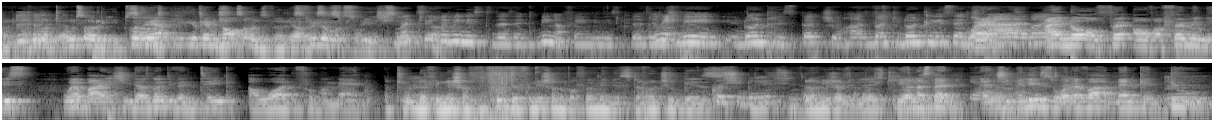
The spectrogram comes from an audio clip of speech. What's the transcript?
not. I'm sorry. It Because sounds, you, you can it talk. sounds very Your freedom of sexist for me to speech. But yeah. feminist doesn't being a feminist doesn't Me- mean you don't respect your husband, you don't listen to your husband. I know of, of a feminist whereby she does not even take a word from a man. A true definition, a true definition of a feminist, and what you guys Because she believes she's the don't usually like. You understand? Yeah. And she believes whatever a man can do. Mm.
